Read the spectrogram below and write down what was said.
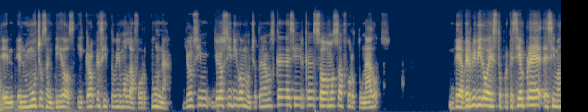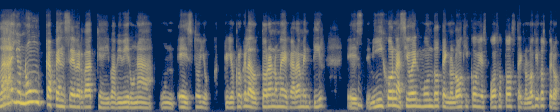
en, muchos sentidos, y creo que sí tuvimos la fortuna. Yo sí, yo sí digo mucho, tenemos que decir que somos afortunados de haber vivido esto, porque siempre decimos, ah, yo nunca pensé, ¿verdad?, que iba a vivir una, un, esto. Yo, yo creo que la doctora no me dejará mentir. Este, mi hijo nació en mundo tecnológico, mi esposo, todos tecnológicos, pero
